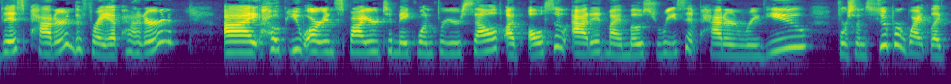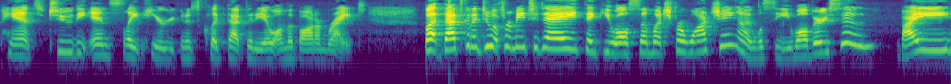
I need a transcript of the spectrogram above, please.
this pattern, the Freya pattern. I hope you are inspired to make one for yourself. I've also added my most recent pattern review for some super wide leg pants to the end slate here. You can just click that video on the bottom right. But that's going to do it for me today. Thank you all so much for watching. I will see you all very soon. Bye.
